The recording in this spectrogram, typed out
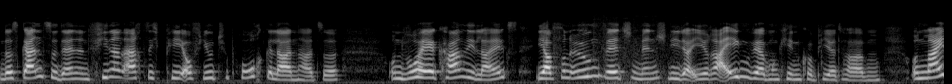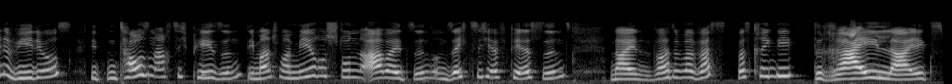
und das Ganze dann in 480p auf YouTube hochgeladen hatte. Und woher kamen die Likes? Ja, von irgendwelchen Menschen, die da ihre Eigenwerbung hinkopiert haben. Und meine Videos, die in 1080p sind, die manchmal mehrere Stunden Arbeit sind und 60 FPS sind. Nein, warte mal, was? Was kriegen die? Drei Likes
